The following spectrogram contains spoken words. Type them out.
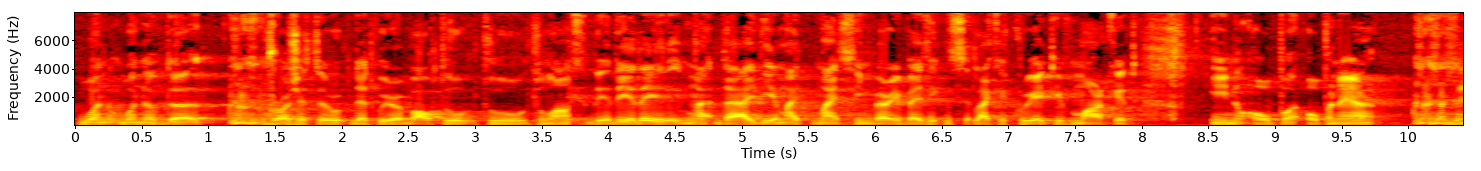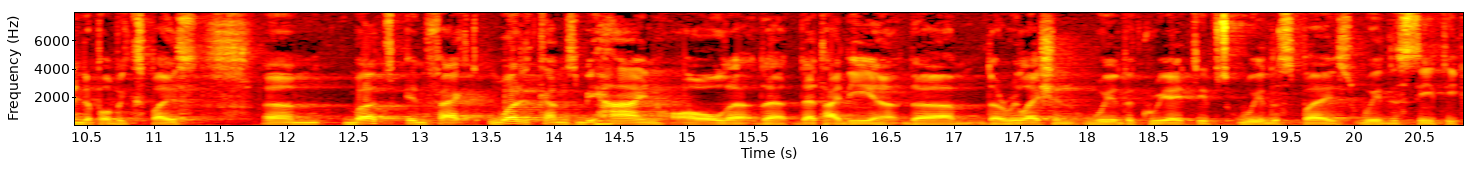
one one of the projects that we're about to, to, to launch, the, the, the, the idea might might seem very basic. It's like a creative market in open open air in the public space. Um, but in fact, what comes behind all the, the, that idea, the, the relation with the creatives, with the space, with the city,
